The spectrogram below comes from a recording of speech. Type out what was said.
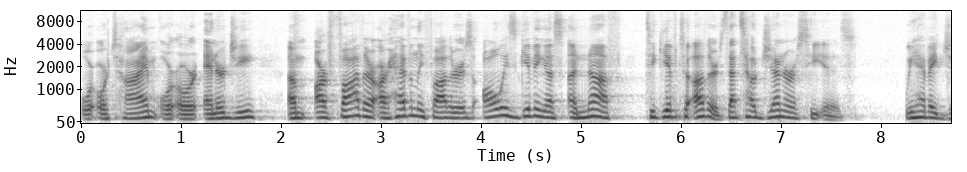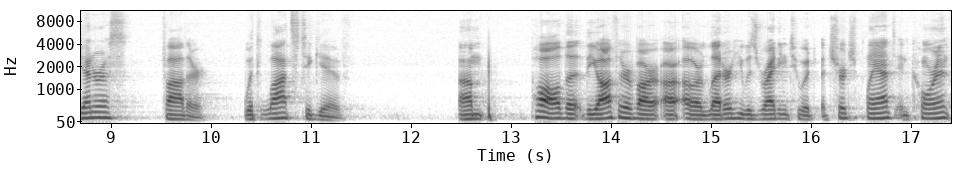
or, or time, or, or energy. Um, our Father, our Heavenly Father, is always giving us enough to give to others. That's how generous He is. We have a generous Father with lots to give. Um, Paul, the, the author of our, our, our, letter, he was writing to a, a church plant in Corinth,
